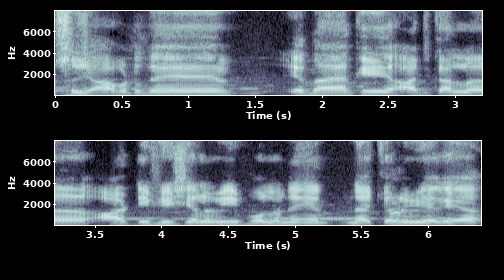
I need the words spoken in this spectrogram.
ਸਜਾਵਟ ਦੇ ਇਦਾਂ ਹੈ ਕਿ ਅੱਜ ਕੱਲ ਆਰਟੀਫੀਸ਼ੀਅਲ ਵੀ ਫੁੱਲ ਨੇ ਨੈਚੁਰਲ ਵੀ ਹੈਗੇ ਆ।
